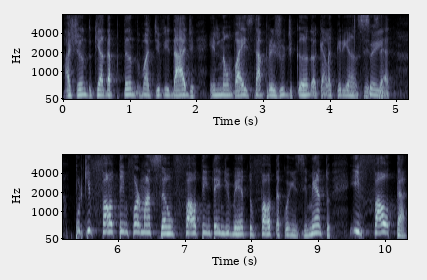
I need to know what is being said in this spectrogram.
achando que adaptando uma atividade ele não vai estar prejudicando aquela criança, Sei. etc. Porque falta informação, falta entendimento, falta conhecimento e falta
